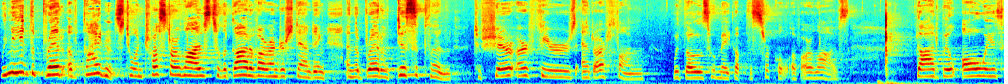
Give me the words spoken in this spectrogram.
We need the bread of guidance to entrust our lives to the God of our understanding, and the bread of discipline to share our fears and our fun with those who make up the circle of our lives. God will always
